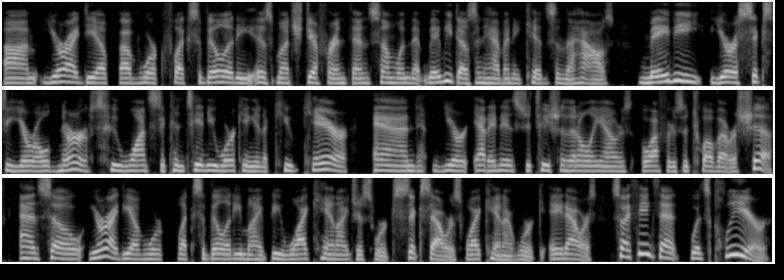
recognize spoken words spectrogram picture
um, your idea of work flexibility is much different than someone that maybe doesn't have any kids in the house. Maybe you're a 60 year old nurse who wants to continue working in acute care and you're at an institution that only hours, offers a 12 hour shift. And so your idea of work flexibility might be why can't I just work six hours? Why can't I work eight hours? So I think that what's clear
